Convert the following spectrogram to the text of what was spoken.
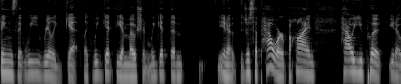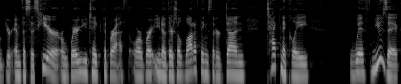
things that we really get. Like we get the emotion, we get the you know, just the power behind how you put, you know, your emphasis here or where you take the breath or where, you know, there's a lot of things that are done technically with music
